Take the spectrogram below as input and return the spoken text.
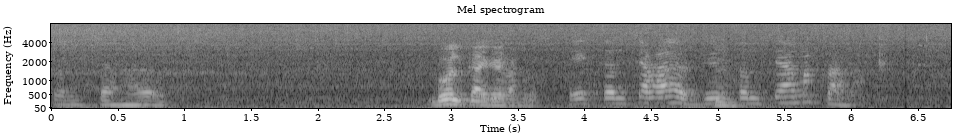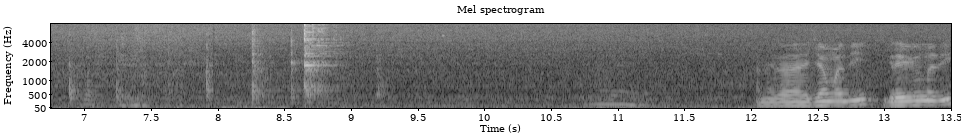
चमचा हळद बोल काय काय टाकलं एक चमचा हळद दीड चमचा मसाला. आणि ह्याच्यामध्ये ग्रेव्हीमध्ये?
